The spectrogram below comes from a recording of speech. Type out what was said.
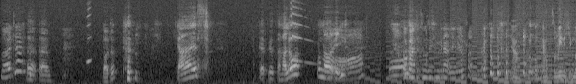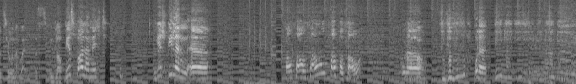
Leute? Äh, ähm. Leute? Guys? G g- hallo? Oh nein. Oh. Oh Gott, jetzt muss ich ihn wieder an den Elefanten. Ja, er hat so wenig Emotionen, aber das ist unglaublich. Wir spoilern nicht. Wir spielen, äh. VVV? VVV? Oder. Oder wie, wie, wie, wie, wie, wie.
